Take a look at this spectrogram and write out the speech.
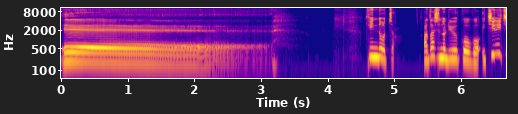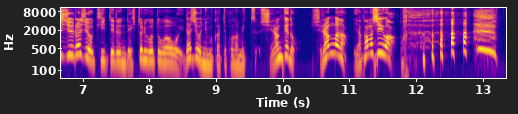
えー、金堂ちゃん。私の流行語一日中ラジオを聞いてるんで独り言が多い。ラジオに向かってこの3つ。知らんけど知らんがな。やかましいわ。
